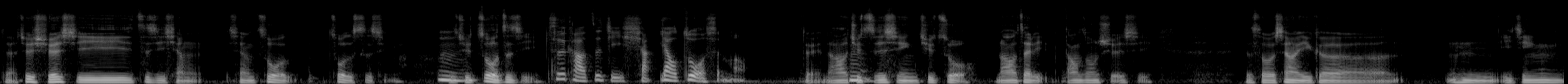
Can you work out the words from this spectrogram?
对啊，去学习自己想想做做的事情吧，嗯，去做自己，思考自己想要做什么。对，然后去执行、去做，然后在里当中学习。有时候像一个嗯已经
